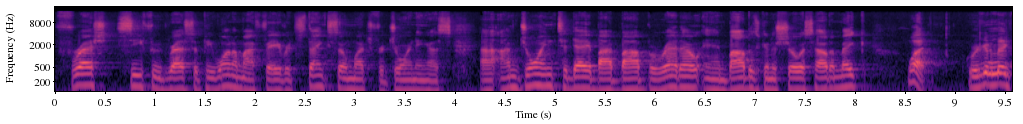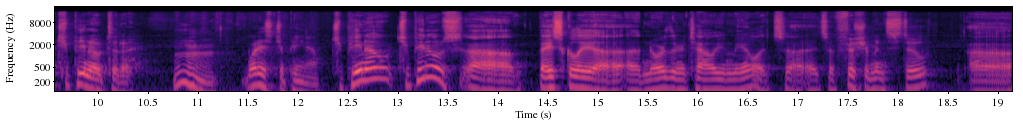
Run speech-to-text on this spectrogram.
fresh seafood recipe, one of my favorites. Thanks so much for joining us. Uh, I'm joined today by Bob Barreto, and Bob is going to show us how to make what? We're going to make cioppino today. Hmm. What is cioppino? Cioppino, cioppino's uh, basically a, a, northern Italian meal. It's uh, it's a fisherman's stew. Uh,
